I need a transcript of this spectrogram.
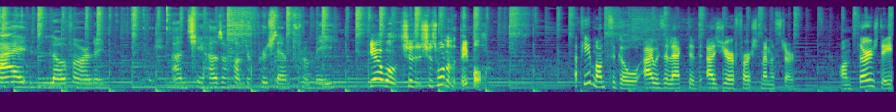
I love Arlene, and she has 100% from me. Yeah, well, she's, she's one of the people. A few months ago, I was elected as your First Minister. On Thursday,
